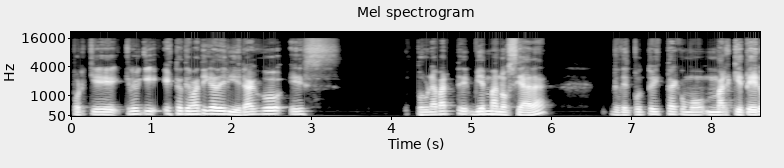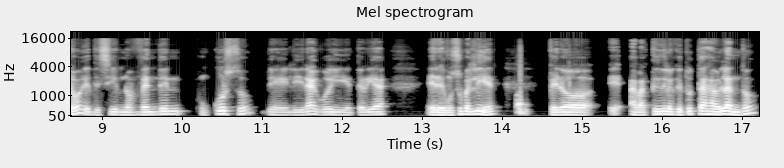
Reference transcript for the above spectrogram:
porque creo que esta temática de liderazgo es, por una parte, bien manoseada desde el punto de vista como marquetero, es decir, nos venden un curso de liderazgo y en teoría eres un super líder, pero eh, a partir de lo que tú estás hablando,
